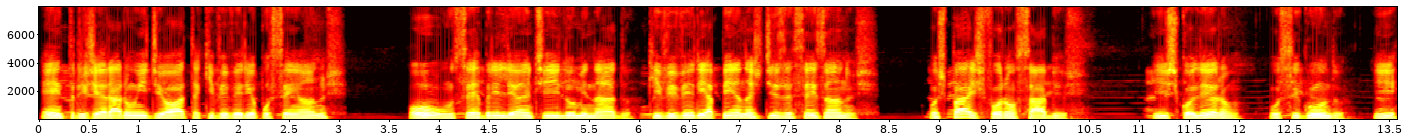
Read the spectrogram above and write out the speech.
entre gerar um idiota que viveria por 100 anos ou um ser brilhante e iluminado que viveria apenas 16 anos. Os pais foram sábios e escolheram o segundo e,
